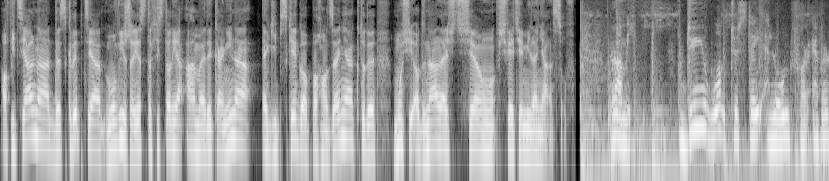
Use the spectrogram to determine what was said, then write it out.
oficjalna deskrypcja mówi, że jest to historia Amerykanina egipskiego pochodzenia, który musi odnaleźć się w świecie milenialsów. Rami, do you want to stay alone forever?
